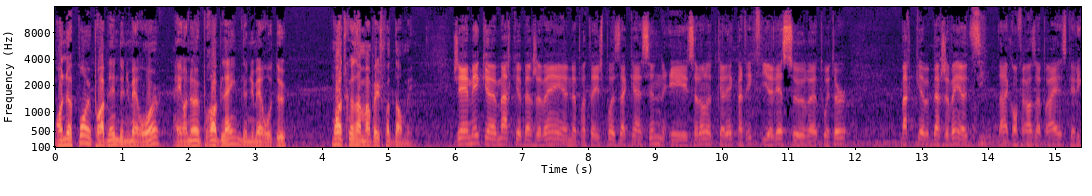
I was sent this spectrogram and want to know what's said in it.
On n'a pas un problème de numéro un, et on a un problème de numéro deux. Moi, en tout cas, ça ne m'empêche pas de dormir. J'ai aimé que Marc Bergevin ne protège pas Zach Cassine et selon notre collègue Patrick Fiolet sur euh, Twitter, Marc Bergevin a dit dans la conférence de presse que les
